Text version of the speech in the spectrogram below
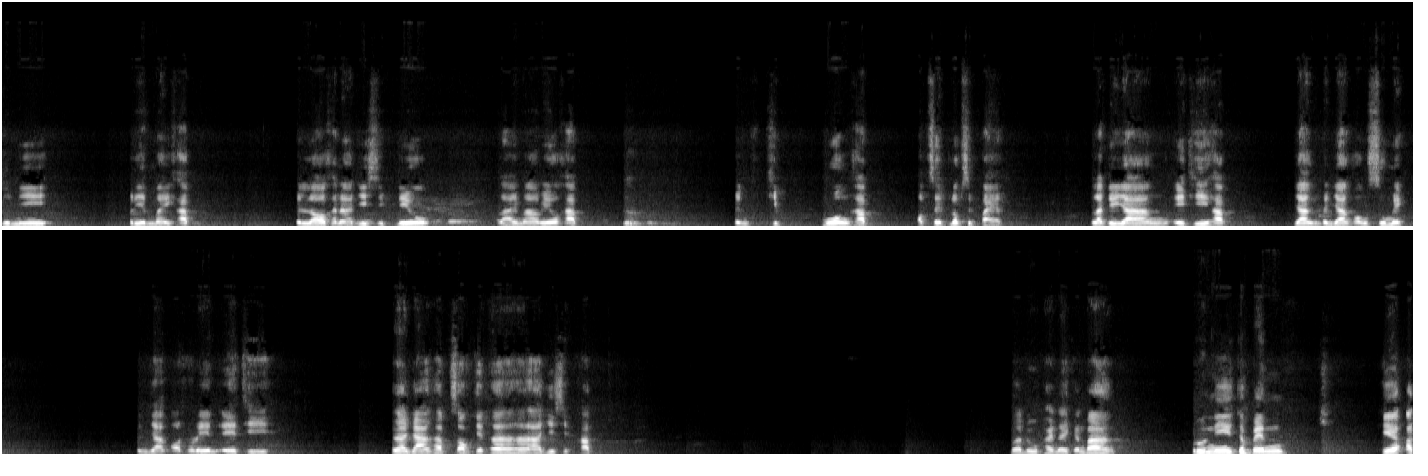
รุ่นนี้เปลี่ยนใหม่ครับ เป็นล้อขนาด 20 นิ้ว ลายมาเวลครับ เป็นขิบม่วงครับ offset ลบ18 รัดด้วยยาง AT ครับ ยางเป็นยางของ Sumex เป็นยาง Auto Rain AT ขนาดยางครับ 2755 R20 ครับ มาดูภายในกันบ้าง รุ่นนี้จะเป็นเกียร์อั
